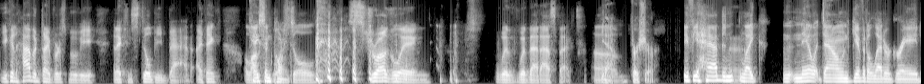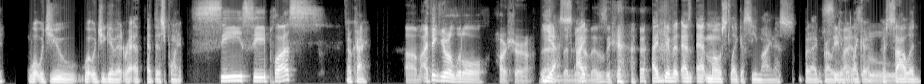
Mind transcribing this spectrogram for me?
you can have a diverse movie and it can still be bad. I think a lot Case of people are still struggling with with that aspect. Um yeah, for sure. If you had to uh, like nail it down, give it a letter grade, what would you what would you give it at, at this point? c c plus. Okay, Um, I think you're a little harsher than, Yes, than me I- this. Yeah. I'd give it as at most like a C minus, but I'd probably C give it like a, a solid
